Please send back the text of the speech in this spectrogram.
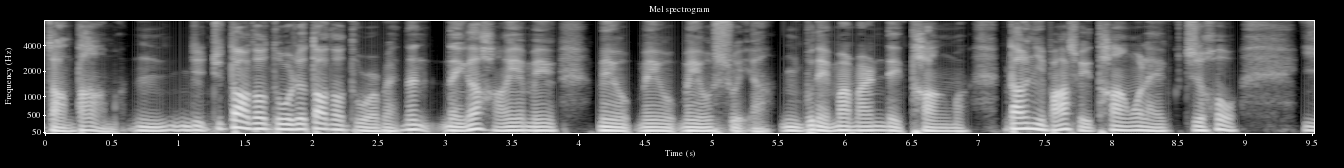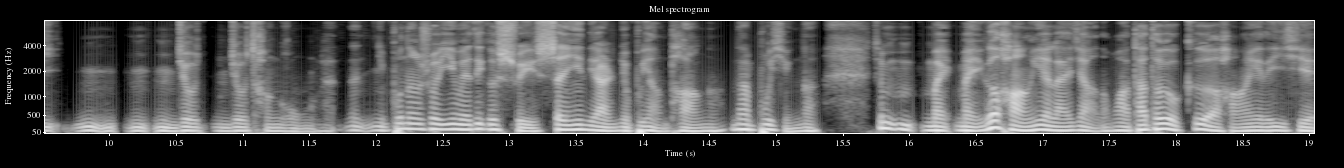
长大嘛，嗯，你就就倒倒多就倒倒多呗。那哪个行业没有没有没有没有水啊？你不得慢慢你得趟吗？当你把水趟过来之后，你你你你就你就成功了。那你不能说因为这个水深一点你就不想趟啊？那不行啊。就每每个行业来讲的话，它都有各个行业的一些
